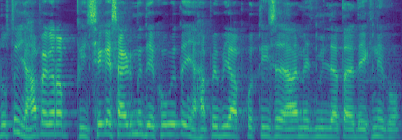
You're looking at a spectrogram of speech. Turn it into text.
दोस्तों, यहाँ पे अगर आप पीछे के साइड में देखोगे तो यहाँ पे भी आपको तीस हज़ार मिल जाता है देखने को।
